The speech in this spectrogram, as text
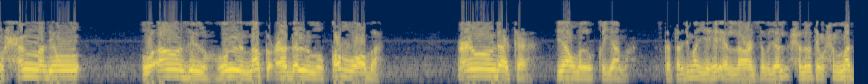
محمد وانزله المقعد المقرب۔ عندك یوم القیامہ اس کا ترجمہ یہ ہے، اللہ عز و جل حضرت محمد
